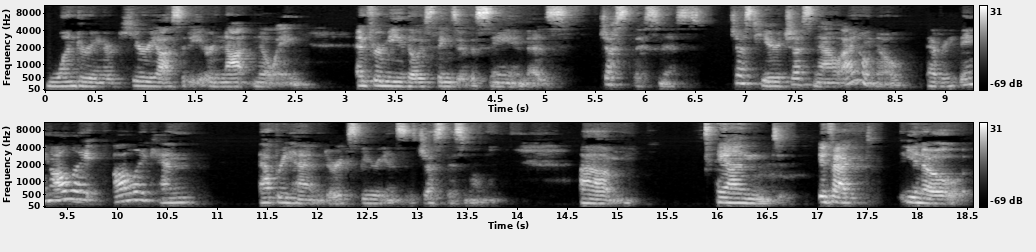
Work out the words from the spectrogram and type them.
wondering or curiosity or not knowing. And for me, those things are the same as just thisness, just here, just now. I don't know everything. All I all I can apprehend or experience is just this moment. Um, and in fact, you know,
